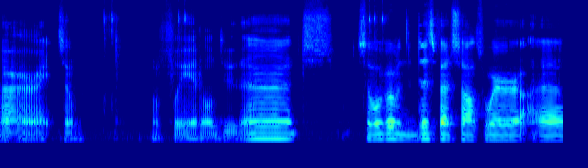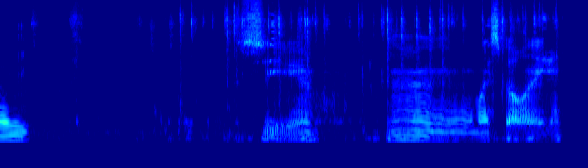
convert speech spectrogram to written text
Alright, so hopefully it'll do that. So we'll go over the dispatch software. Um, see. Uh, my spelling.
